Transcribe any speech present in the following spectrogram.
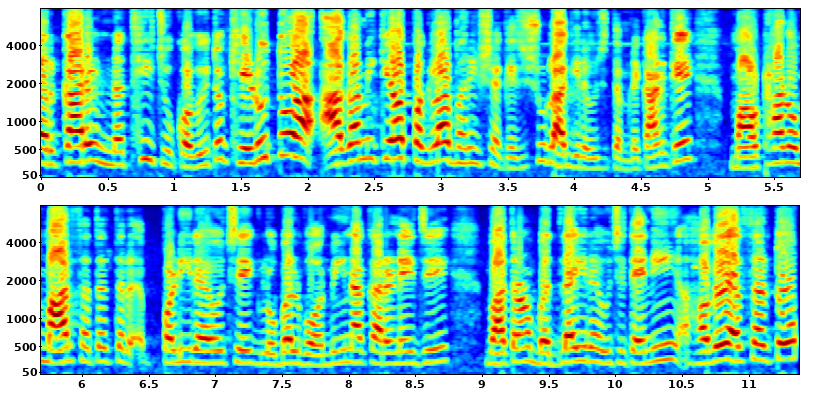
સરકારે નથી ચૂકવ્યું. તો ખેડૂતો આગામી કેવા પગલાં ભરી શકે છે? શું લાગી રહ્યું છે તમને? કારણ કે માવઠાનો માર સતત પડી રહ્યો છે, ગ્લોબલ વોર્મિંગના કારણે જે વાતાવરણ બદલાઈ રહ્યું છે, તેની હવે અસર તો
